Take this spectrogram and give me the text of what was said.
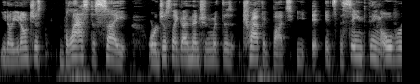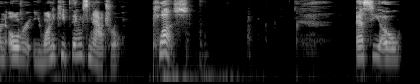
you know, you don't just blast a site or just like I mentioned with the traffic bots, it's the same thing over and over. You want to keep things natural. Plus, SEO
